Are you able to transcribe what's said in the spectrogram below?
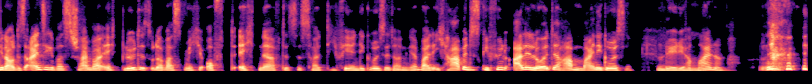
Genau. Das Einzige, was scheinbar echt blöd ist oder was mich oft echt nervt, das ist halt die fehlende Größe dann, gell? Weil ich habe das Gefühl, alle Leute haben meine Größe. Nee, die haben meine.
